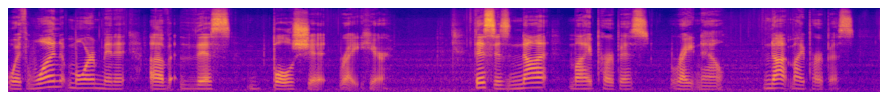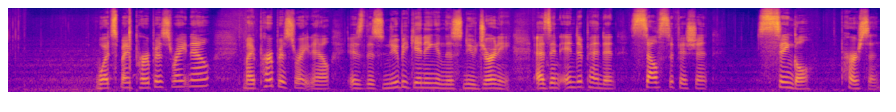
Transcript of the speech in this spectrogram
with one more minute of this bullshit right here. This is not my purpose right now. Not my purpose. What's my purpose right now? My purpose right now is this new beginning and this new journey as an independent, self sufficient, single person.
